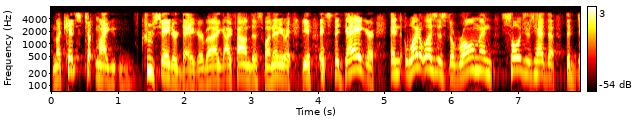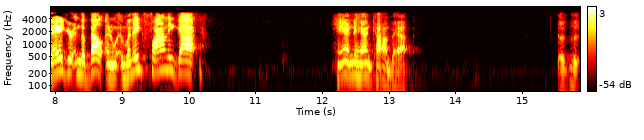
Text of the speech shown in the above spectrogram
My kids took my Crusader dagger, but I, I found this one anyway. It's the dagger. And what it was is the Roman soldiers had the, the dagger in the belt. And when they finally got hand to hand combat, the, the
